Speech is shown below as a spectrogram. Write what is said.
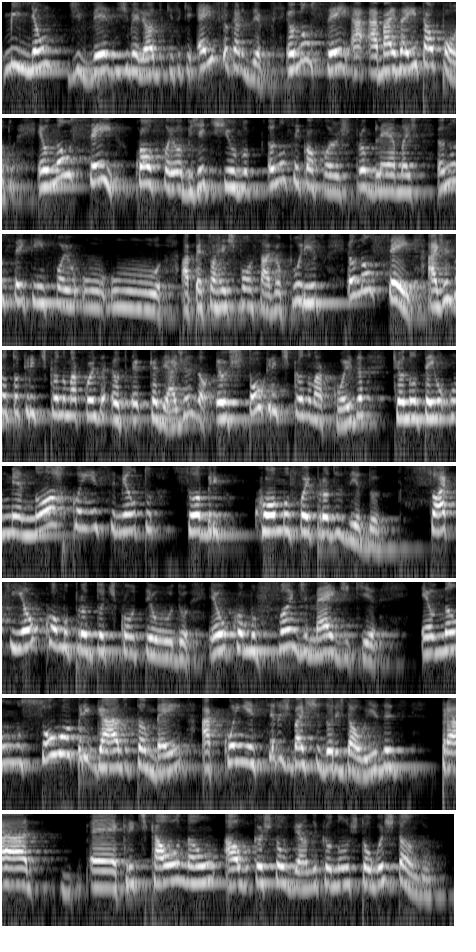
milhão de vezes melhor do que isso aqui. É isso que eu quero dizer. Eu não sei, a, a, mas aí tá o ponto. Eu não sei qual foi o objetivo, eu não sei qual foram os problemas, eu não sei quem foi o, o a pessoa responsável por isso. Eu não sei. Às vezes eu tô criticando uma coisa, eu, quer dizer, às vezes não. Eu estou criticando uma coisa que eu não tenho o menor conhecimento sobre como foi produzido. Só que eu como produtor de conteúdo, eu como fã de Magic, eu não sou obrigado também a conhecer os bastidores da Wizards para é, criticar ou não algo que eu estou vendo que eu não estou gostando.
